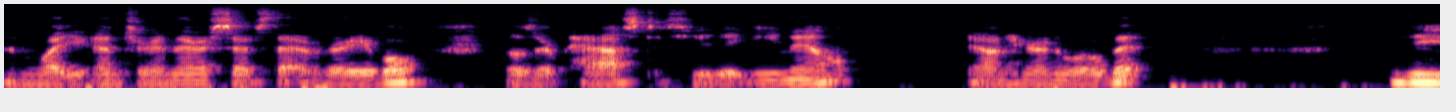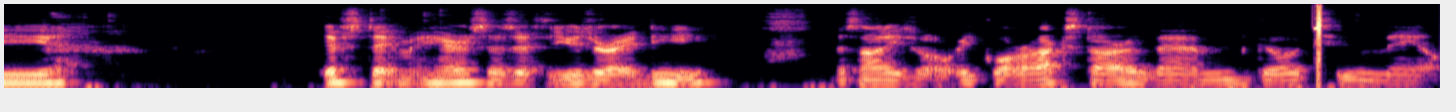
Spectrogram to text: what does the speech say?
and what you enter in there sets that variable. Those are passed to the email down here in a little bit. The if statement here says if the user ID does not equal, equal rockstar, then go to mail.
